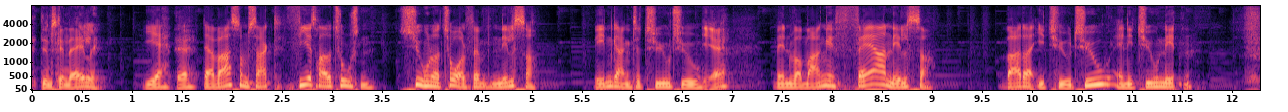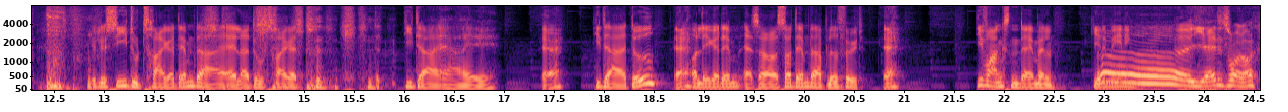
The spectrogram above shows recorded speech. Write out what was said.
det er en skandale. Ja, Ja. der var som sagt 34.792 Nielser ved indgangen til 2020. Ja. Men hvor mange færre Nielser var der i 2020 end i 2019? Det vil sige, du trækker dem, der er, eller du trækker de, der er, øh, Ja. de, der er døde, Ja. og lægger dem, altså og så dem, der er blevet født. Ja. Differencen derimellem. Giver det mening? Uh, ja, det tror jeg nok.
